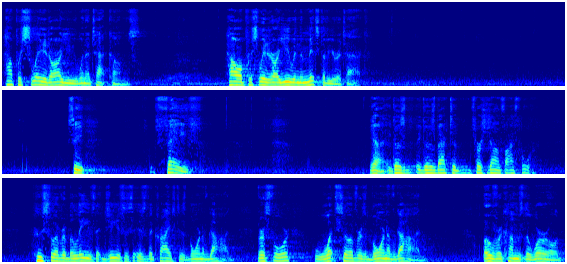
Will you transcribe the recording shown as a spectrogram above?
How persuaded are you when attack comes? How persuaded are you in the midst of your attack? See, faith. Yeah, it goes, it goes back to 1 John 5 4. Whosoever believes that Jesus is the Christ is born of God. Verse 4 Whatsoever is born of God overcomes the world.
